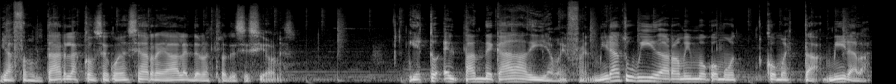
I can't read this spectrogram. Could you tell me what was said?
y afrontar las consecuencias reales de nuestras decisiones. Y esto es el pan de cada día, my friend. Mira tu vida ahora mismo como, como está. Mírala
